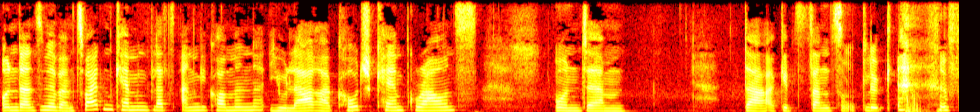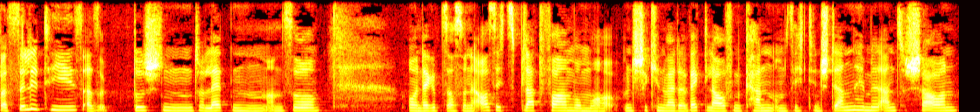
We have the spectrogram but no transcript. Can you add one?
Und dann sind wir beim zweiten Campingplatz angekommen, Yulara Coach Campgrounds. Und ähm, da gibt's dann zum Glück Facilities, also Duschen, Toiletten und so. Und da gibt es auch so eine Aussichtsplattform, wo man ein Stückchen weiter weglaufen kann, um sich den Sternenhimmel anzuschauen.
